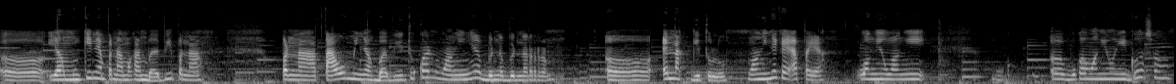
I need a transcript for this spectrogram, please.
uh, yang mungkin yang pernah makan babi pernah pernah tahu minyak babi itu kan wanginya bener-bener uh, enak gitu loh. Wanginya kayak apa ya? Wangi-wangi uh, bukan wangi-wangi gosong.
